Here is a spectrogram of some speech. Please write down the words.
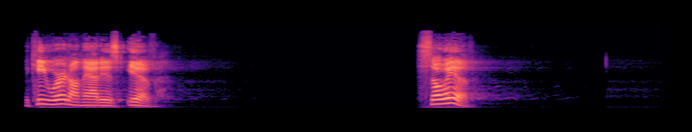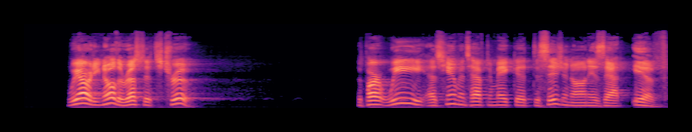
The key word on that is if. So if. We already know the rest of it's true. The part we as humans have to make a decision on is that if.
